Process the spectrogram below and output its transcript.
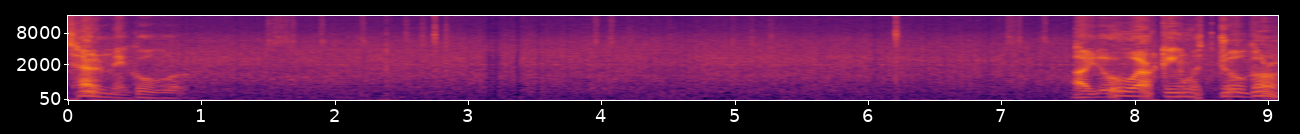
Tell me, Google. Are you working with Google?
